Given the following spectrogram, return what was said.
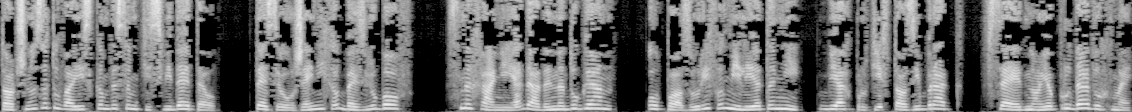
точно за това искам да съм ти свидетел. Те се ожениха без любов. Снаха ни я даде на Доган. Опозори фамилията ни. Бях против този брак. Все едно я продадохме.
